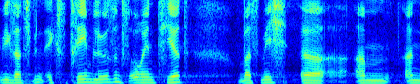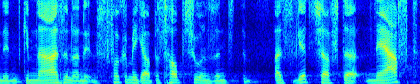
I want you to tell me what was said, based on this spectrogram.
wie gesagt, ich bin extrem lösungsorientiert. Was mich äh, am, an den Gymnasien, an den vollkommen egal, ob es Hauptschulen sind, als Wirtschafter nervt,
